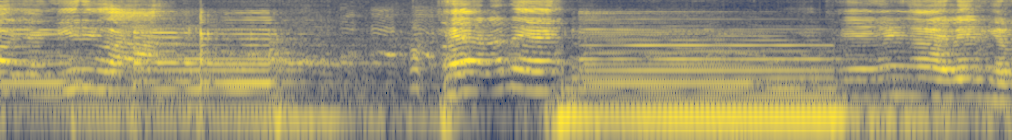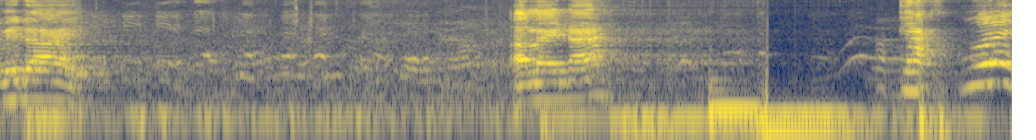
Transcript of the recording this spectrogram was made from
อ อย่างนี้ดีกว่า แค่นั้นเอง เพลงง่ายๆเล่นกันไม่ได้ อะไรนะ อยากเว้ย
